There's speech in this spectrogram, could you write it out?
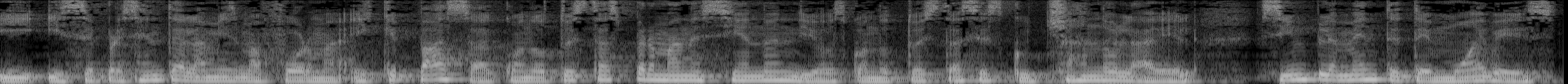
y, se presenta de la misma forma. ¿Y qué pasa? Cuando tú estás permaneciendo en Dios, cuando tú estás escuchándola a Él, simplemente te mueves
